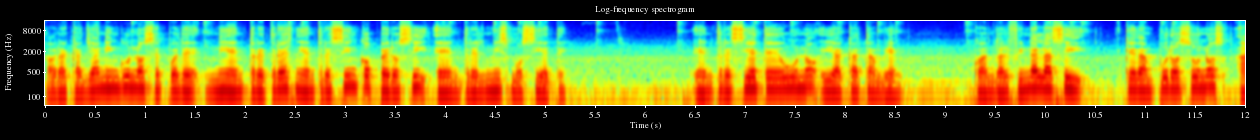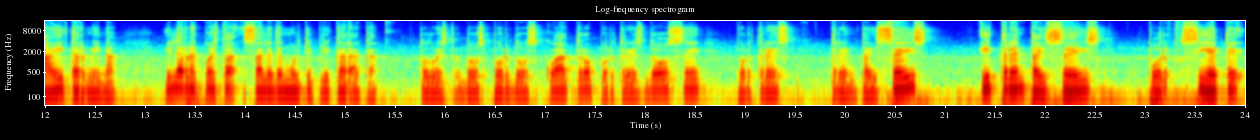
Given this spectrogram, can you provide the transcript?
Ahora acá ya ninguno se puede ni entre 3 ni entre 5, pero sí entre el mismo 7. Entre 7 1 y acá también. Cuando al final así quedan puros unos, ahí termina. Y la respuesta sale de multiplicar acá todo esto. 2 por 2, 4, por 3, 12, por 3, 36 y 36 por 7,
